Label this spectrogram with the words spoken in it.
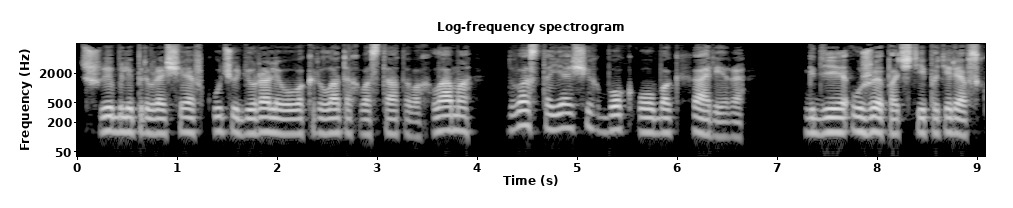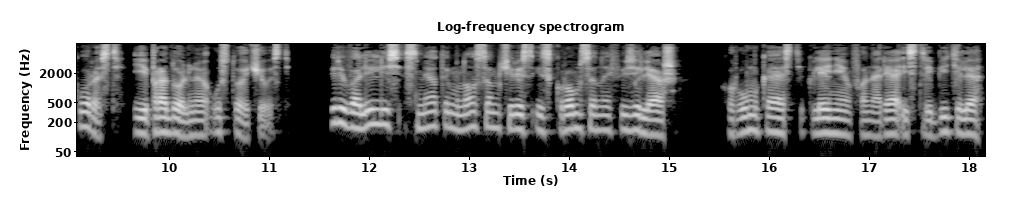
сшибли, превращая в кучу дюралевого крылато-хвостатого хлама два стоящих бок о бок Харриера, где, уже почти потеряв скорость и продольную устойчивость, перевалились смятым носом через искромсанный фюзеляж, хрумкая остеклением фонаря истребителя,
